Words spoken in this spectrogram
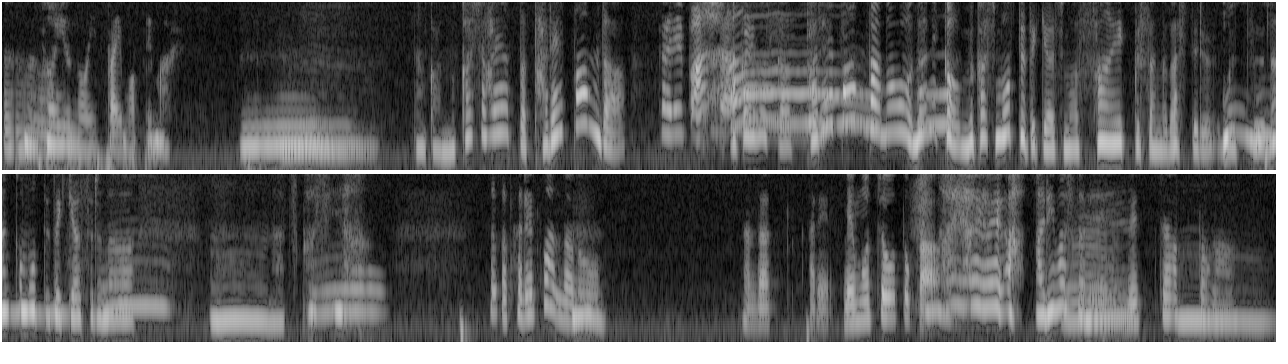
うん。まあ、そういうのをいっぱい持ってます。う。うん。んなんか昔流行ったタレパンダ。タレパンわかりますか？タレパンダの何かを昔持ってた気がします。3X さんが出してるグッズ、なんか持ってた気がするな。うん。うん懐かしいな、なんかタレパンダの、うん。なんだ、あれ、メモ帳とか、はいはいはいあありましたね。うんめっちゃあったうな。ん。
